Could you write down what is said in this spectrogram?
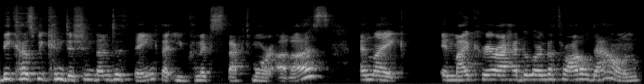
because we conditioned them to think that you can expect more of us. And like in my career, I had to learn to throttle down.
